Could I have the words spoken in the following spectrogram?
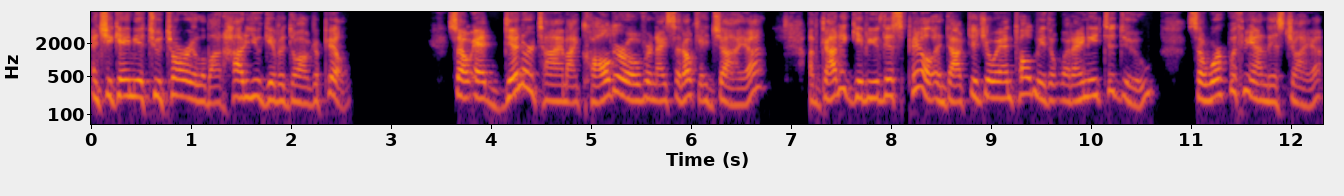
And she gave me a tutorial about how do you give a dog a pill. So at dinner time, I called her over and I said, "Okay, Jaya, I've got to give you this pill. And Dr. Joanne told me that what I need to do, so work with me on this, Jaya.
